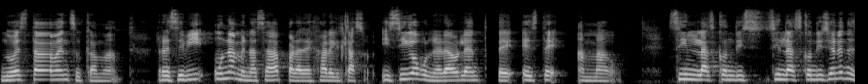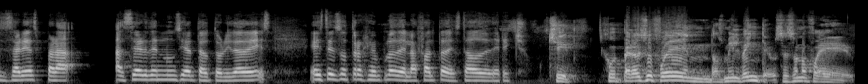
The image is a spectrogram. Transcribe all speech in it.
no estaba en su cama, recibí una amenaza para dejar el caso y sigo vulnerable ante este amago. Sin las, condi- sin las condiciones necesarias para hacer denuncia ante autoridades, este es otro ejemplo de la falta de Estado de Derecho. Sí. Pero eso fue en 2020, o sea, eso no fue.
